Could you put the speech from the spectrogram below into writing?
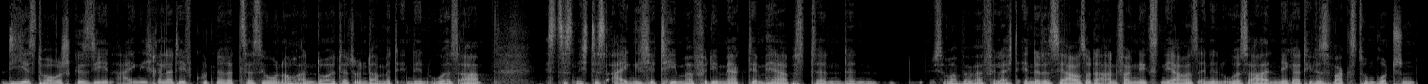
die historisch gesehen eigentlich relativ gut eine Rezession auch andeutet und damit in den USA ist das nicht das eigentliche Thema für die Märkte im Herbst, denn, denn ich sag mal, wenn wir vielleicht Ende des Jahres oder Anfang nächsten Jahres in den USA ein negatives Wachstum rutschen,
